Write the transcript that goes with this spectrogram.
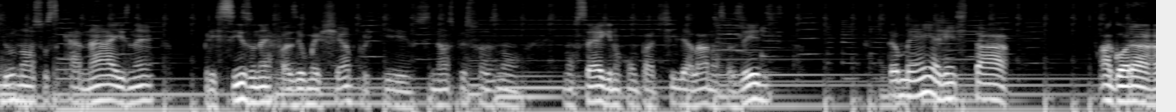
dos nossos canais, né? Preciso, né, fazer o merchan, porque senão as pessoas não, não seguem, não compartilham lá nossas redes. Também a gente está agora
